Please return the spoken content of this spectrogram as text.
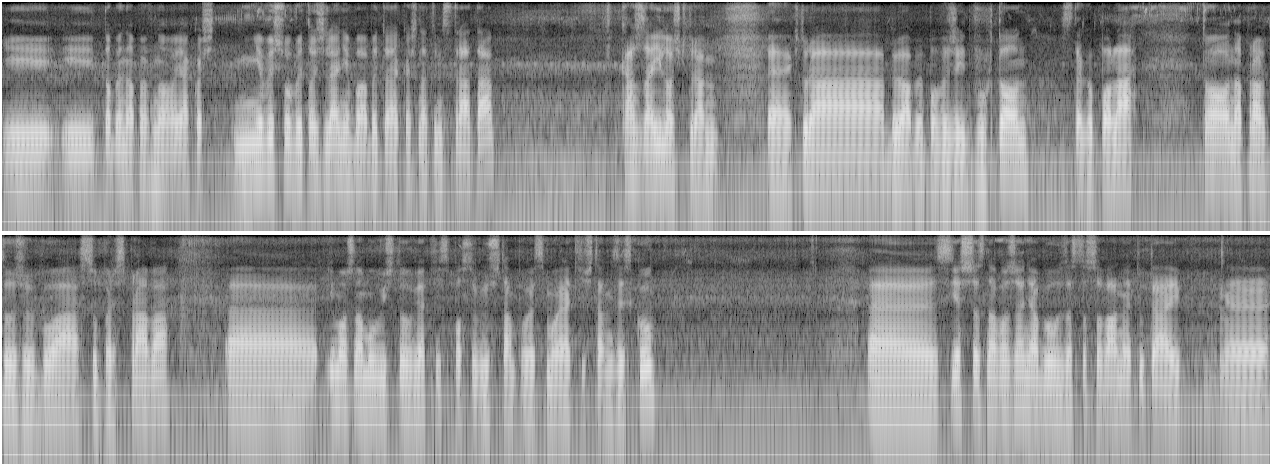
i, i to by na pewno jakoś nie wyszłoby to źle, nie byłaby to jakaś na tym strata. Każda ilość, która, e, która byłaby powyżej 2 ton z tego pola to naprawdę już była super sprawa eee, i można mówić tu w jakiś sposób już tam powiedzmy o jakimś tam zysku. E, jeszcze z nawożenia był zastosowany tutaj e, e,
